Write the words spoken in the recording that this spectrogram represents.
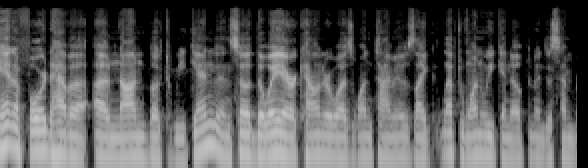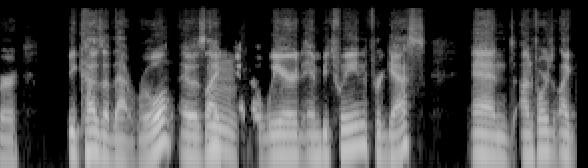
Can't afford to have a, a non-booked weekend and so the way our calendar was one time it was like left one weekend open in december because of that rule it was like Mm. a weird in between for guests and unfortunately like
